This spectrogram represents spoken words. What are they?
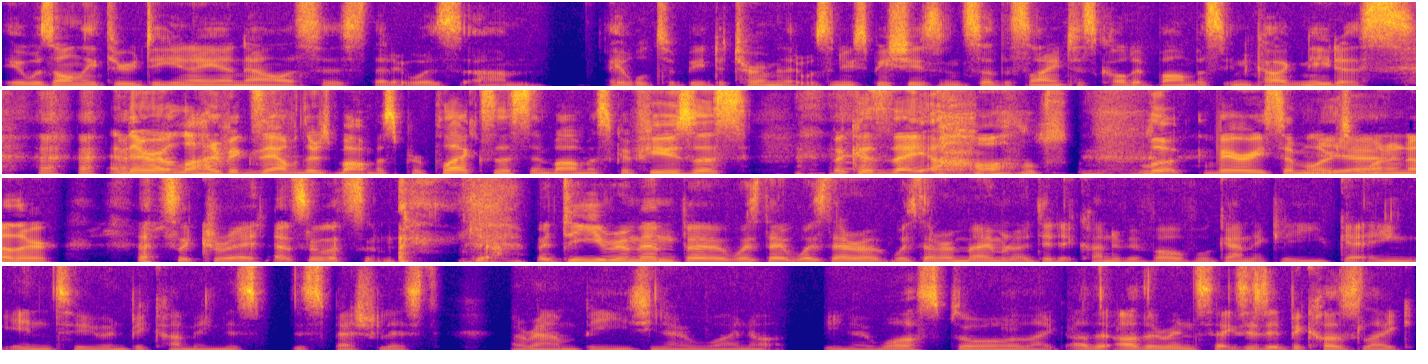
It was only through DNA analysis that it was um, able to be determined that it was a new species, and so the scientists called it Bombus incognitus. And there are a lot of examples. There's Bombus perplexus and Bombus confusus because they all look very similar to one another. That's a great. That's awesome. Yeah. But do you remember? Was there was there a was there a moment, or did it kind of evolve organically? You getting into and becoming this this specialist around bees. You know, why not? You know, wasps or like other other insects. Is it because like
